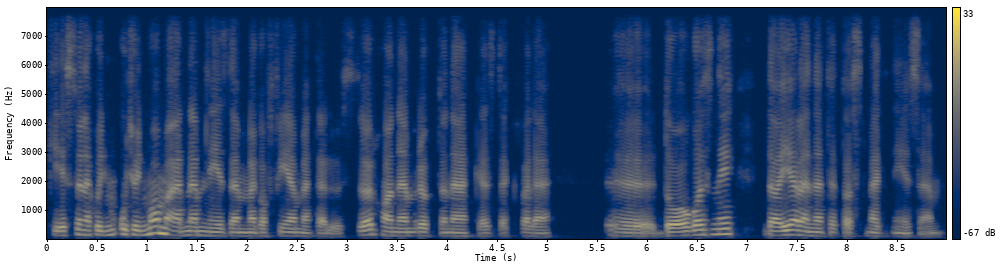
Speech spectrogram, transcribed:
készülnek, hogy, úgyhogy ma már nem nézem meg a filmet először, hanem rögtön elkezdek vele dolgozni, de a jelenetet azt megnézem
